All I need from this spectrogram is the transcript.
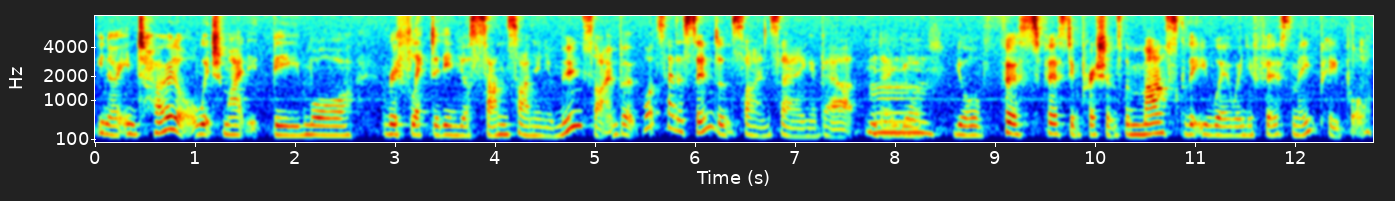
you know, in total, which might be more reflected in your sun sign and your moon sign but what's that ascendant sign saying about you know your your first first impressions the mask that you wear when you first meet people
